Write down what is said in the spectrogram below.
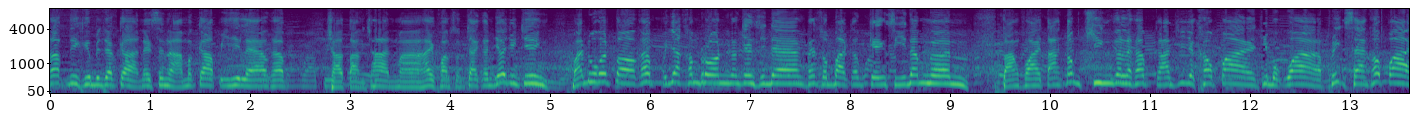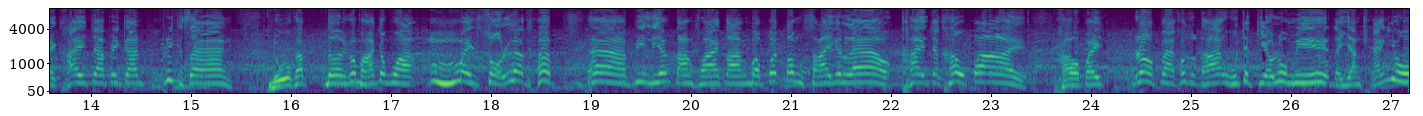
ครับ นี่คือบรรยากาศในสนามเมื่อ9ปีที่แล้วครับ ชาวต่างชาติมาให้ความสนใจกันเยอะจริง ๆ มาดูกันต่อครับพยัคฆ์คำรณกางเกงสีแดงเพชรสมบัติกางเกงสีน้ำเงิน ต่างฝ่ายต่างต้องชิงกันเลยครับ การที่จะเข้าป้ายที่บอกว่าพลิกแซงเข้าป้าย ใครจะเป็นการพลิกแซง ดูครับเดินเข้ามาหาจังหวะไม่สนแล้วครับพี่เลี้ยงต่างฝ่ายต่างบอกว่าต้องใส่กันแล้ว ใครจะเข้าป้าย เข้าไปรอบแปดคนสุดท้ายอูจะเกี่ยวลูกนี้ แต่ยังแข็งอยู่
